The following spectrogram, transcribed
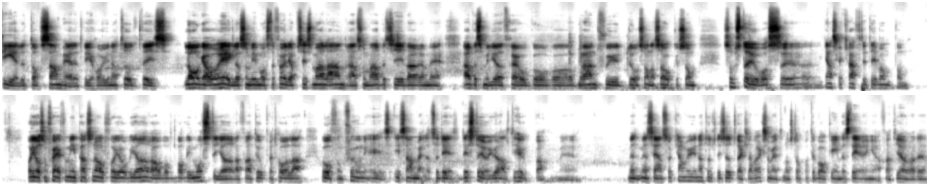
del utav samhället. Vi har ju naturligtvis lagar och regler som vi måste följa precis som alla andra som arbetsgivare med arbetsmiljöfrågor och brandskydd och sådana saker som, som styr oss eh, ganska kraftigt i vad, vad, vad jag som chef och min personal får lov att göra och vad, vad, vi måste göra för att upprätthålla vår funktion i, i samhället. Så det, det styr ju alltihopa. Med, men, men sen så kan vi ju naturligtvis utveckla verksamheten och stoppa tillbaka investeringar för att göra det,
